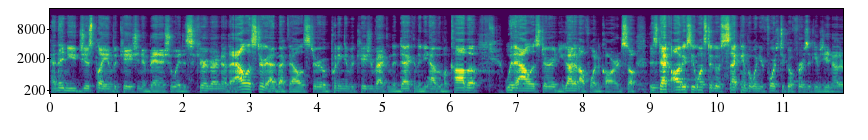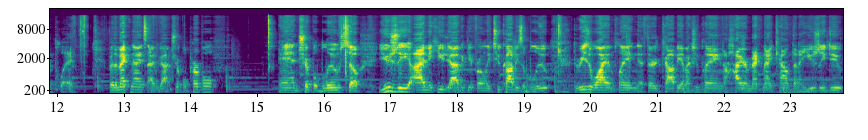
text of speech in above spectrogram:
and then you just play Invocation and banish away the Secure Gardener, the Aleister, add back the Aleister, putting Invocation back in the deck, and then you have a Mechaba with Aleister, and you got it off one card. So this deck obviously wants to go second, but when you're forced to go first, it gives you another play. For the Mekk-Knights, I've got triple purple, and triple blue. So usually I'm a huge advocate for only two copies of blue. The reason why I'm playing a third copy, I'm actually playing a higher Mekk-Knight count than I usually do,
